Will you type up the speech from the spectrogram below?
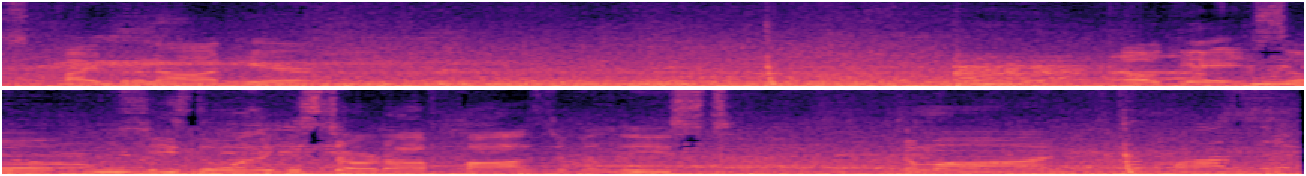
Just piping on here. Okay, so she's the one that can start off positive at least. Come on. Positive.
